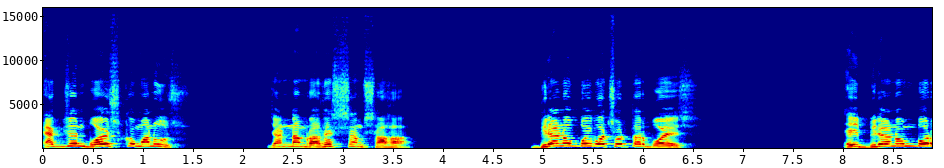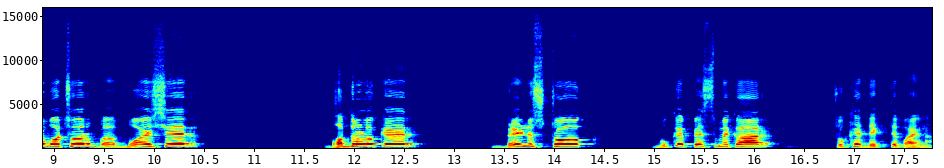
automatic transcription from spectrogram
একজন বয়স্ক মানুষ, যার নাম রাধেশ্যাম সাহা, বিরানব্বই বছর তার বয়স। এই বিরানব্বই বছর বয়সের ভদ্রলোকের ব্রেন স্ট্রোক বুকে পেসমেকার চোখে দেখতে পায় না।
